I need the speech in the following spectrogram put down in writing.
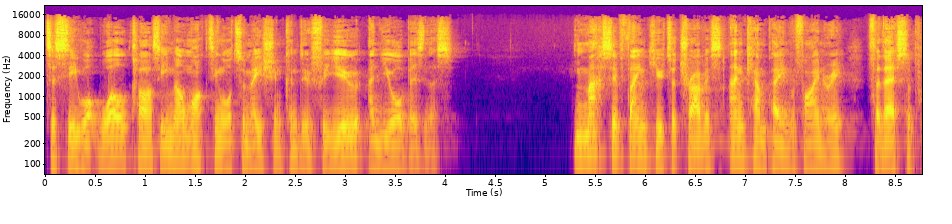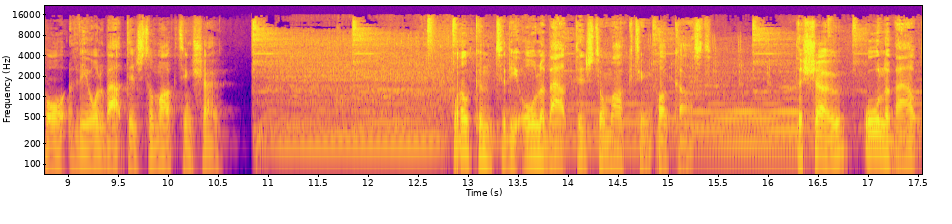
to see what world class email marketing automation can do for you and your business. Massive thank you to Travis and Campaign Refinery for their support of the All About Digital Marketing show. Welcome to the All About Digital Marketing podcast. The show all about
